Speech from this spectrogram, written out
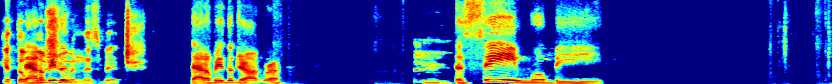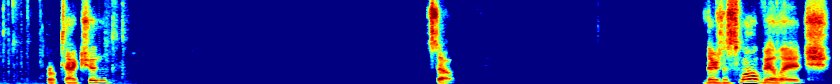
Get the That'll wushu the- in this bitch. That'll be the genre. the theme will be protection. So, there's a small village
